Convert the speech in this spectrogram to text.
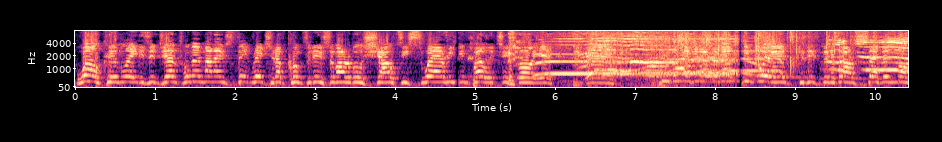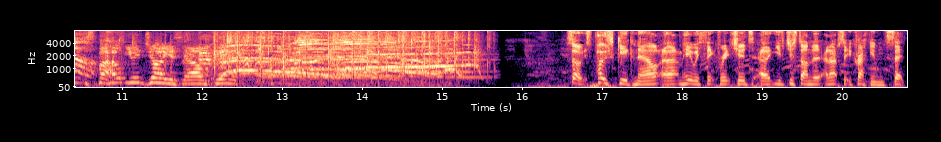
Welcome, ladies and gentlemen. My name's Thick Richard. I've come to do some horrible, shouty, swearing poetry for you. Uh, providing I remember words, because it's been about seven months, but I hope you enjoy yourself. So it's post gig now. Uh, I'm here with Thick Richard. Uh, you've just done an absolutely cracking set.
